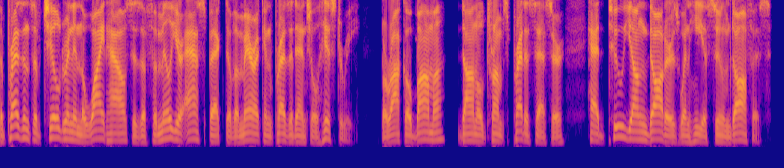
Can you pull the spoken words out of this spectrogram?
The presence of children in the White House is a familiar aspect of American presidential history. Barack Obama, Donald Trump's predecessor, had two young daughters when he assumed office,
